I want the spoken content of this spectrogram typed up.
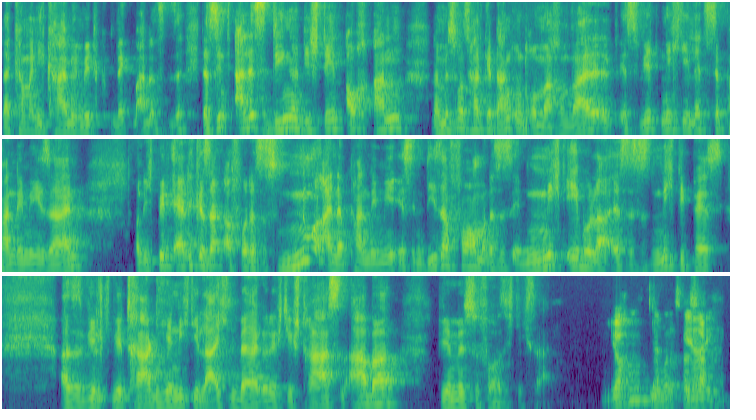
da kann man die Keime mit wegmachen. Das, das sind alles Dinge, die stehen auch an. Da müssen wir uns halt Gedanken drum machen, weil es wird nicht die letzte Pandemie sein. Und ich bin ehrlich gesagt auch froh, dass es nur eine Pandemie ist in dieser Form und dass es eben nicht Ebola ist, es ist nicht die Pest. Also wir, wir tragen hier nicht die Leichenberge durch die Straßen, aber wir müssen vorsichtig sein. Jochen, du wolltest was ja, sagen?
